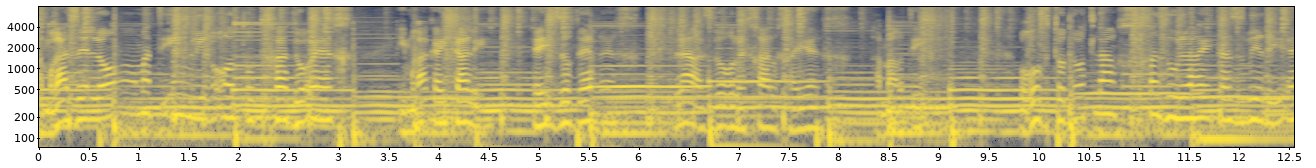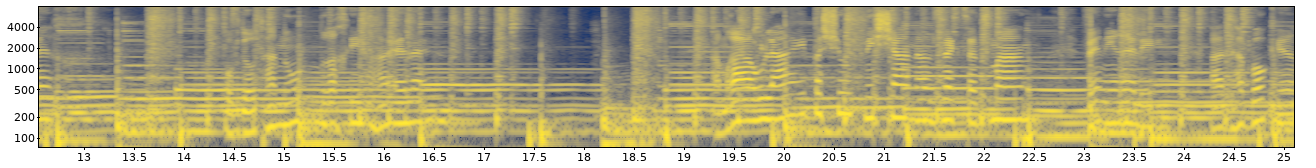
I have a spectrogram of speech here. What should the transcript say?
אמרה זה לא מתאים לראות אותך דועך, אם רק הייתה לי איזו דרך לעזור לך לחייך. עובדות הנון דרכים האלה. אמרה אולי פשוט נשען על זה קצת זמן, ונראה לי עד הבוקר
